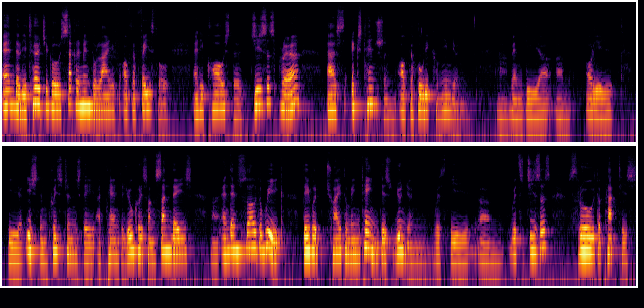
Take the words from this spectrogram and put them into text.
and the liturgical sacramental life of the faithful. And he calls the Jesus prayer as extension of the Holy Communion. Uh, when the, uh, um, or the, the Eastern Christians, they attend the Eucharist on Sundays, uh, and then throughout the week, they would try to maintain this union with, the, um, with Jesus through the practice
